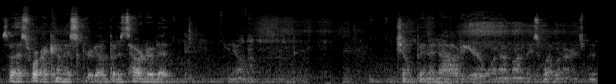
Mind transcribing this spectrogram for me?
So that's where I kind of screwed up. But it's harder to, you know, jump in and out here when I'm on these webinars. But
